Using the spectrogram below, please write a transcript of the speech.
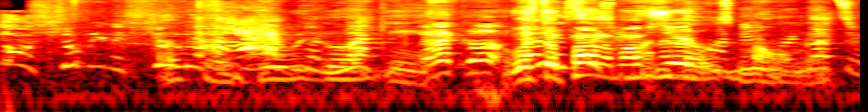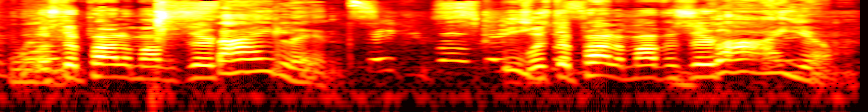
Okay, here we go again. What's the problem, is one officer? Of those moments What's the problem, officer? silence speaks What's the problem, officer? volume.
